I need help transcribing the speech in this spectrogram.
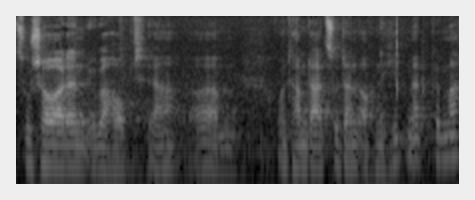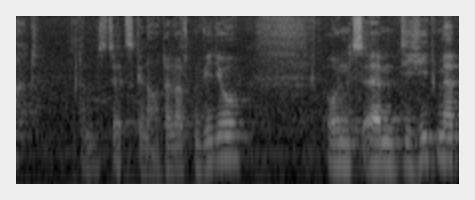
Zuschauer dann überhaupt. Ja, ähm, und haben dazu dann auch eine Heatmap gemacht. Da müsste jetzt, genau, da läuft ein Video. Und ähm, die Heatmap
